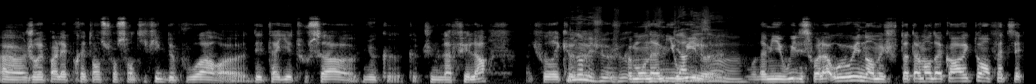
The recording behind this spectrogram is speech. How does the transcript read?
Euh, J'aurais pas les prétentions scientifiques de pouvoir euh, détailler tout ça euh, mieux que, que tu ne l'as fait là. Il faudrait que, non, je, je, que mon ami Will, hein. mon ami Will soit là. Oui, oui, non, mais je suis totalement d'accord avec toi. En fait, c'est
